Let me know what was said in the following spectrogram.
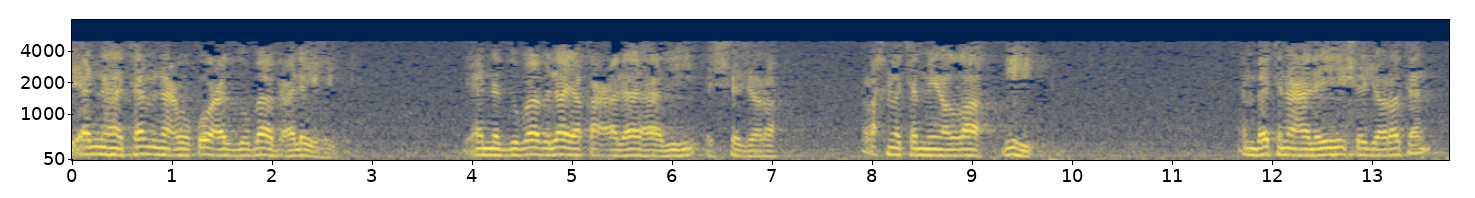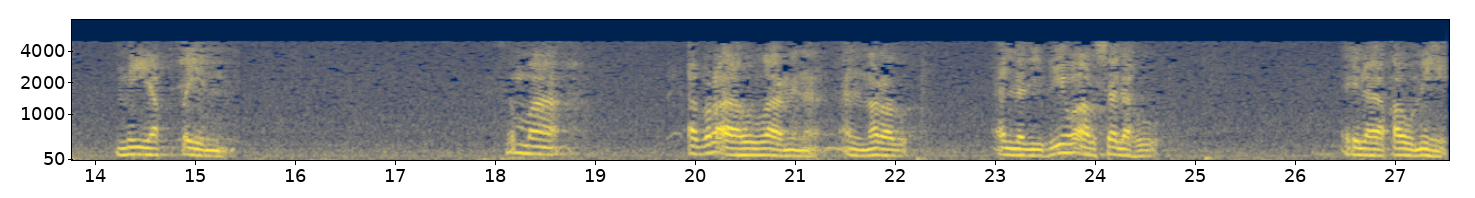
لأنها تمنع وقوع الذباب عليه لأن الذباب لا يقع على هذه الشجرة. رحمة من الله به. أنبتنا عليه شجرة من يقطين. ثم أبرأه الله من المرض الذي فيه وأرسله إلى قومه.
